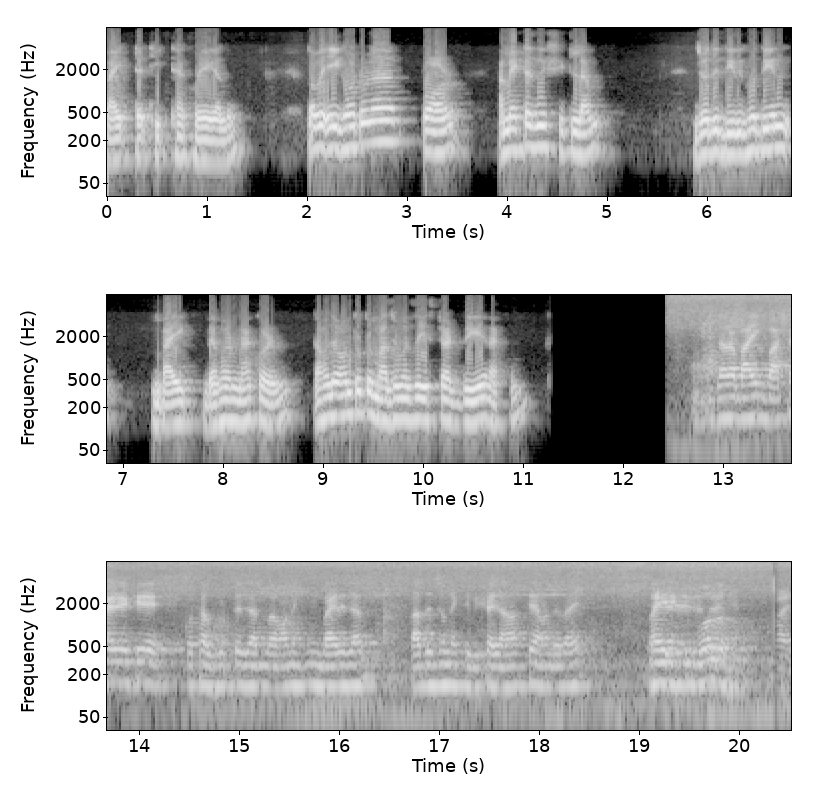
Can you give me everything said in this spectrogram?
বাইকটা ঠিকঠাক হয়ে গেল। তবে এই ঘটনার পর আমি একটা জিনিস শিখলাম যদি দীর্ঘদিন বাইক ব্যবহার না করেন তাহলে অন্তত মাঝে মাঝে স্টার্ট দিয়ে রাখুন। যারা বাইক বাসায় রেখে কোথাও ঘুরতে যান বা অনেকদিন বাইরে যান তাদের জন্য একটি বিষয় জানাচ্ছি আমাদের ভাই। ভাই একটু বলুন ভাই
